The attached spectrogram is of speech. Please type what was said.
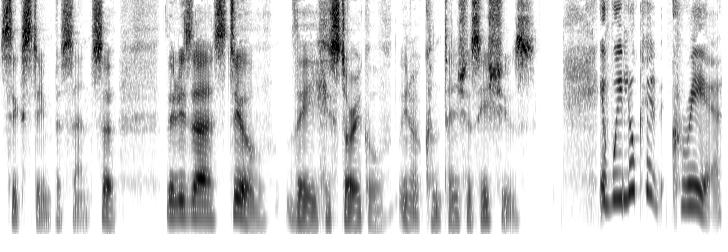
16%. So there is still the historical, you know, contentious issues. If we look at Korea,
